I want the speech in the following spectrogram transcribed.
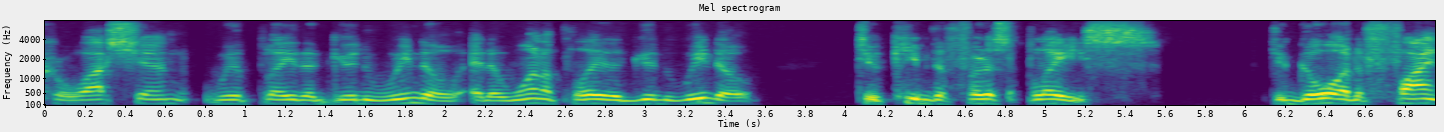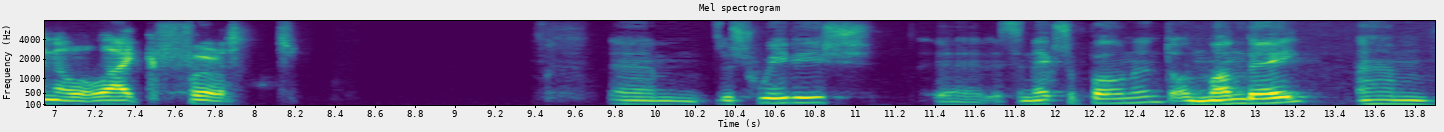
Croatian will play the good window and I want to play the good window to keep the first place to go at the final like first. Um, the Swedish uh, is the next opponent on Monday. Um,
